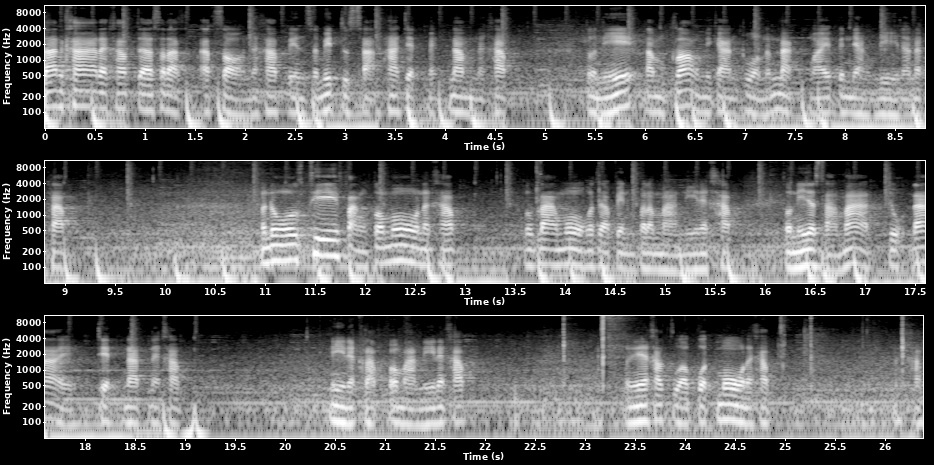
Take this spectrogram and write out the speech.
ด้านข้างนะครับจะสลักอักษรนะครับเป็นสมิธจุด357แมกนัมนะครับ ตัวนี้ลำกล้องมีการถ่วงน้ำหนักไว้เป็นอย่างดีแล้วนะครับ มาดูที่ฝั่งตัวโม่นะครับรูปร่างโม่ก็จะเป็นประมาณนี้นะครับ ตัวนี้จะสามารถจุได้ 7 นัดนะครับ นี่นะครับประมาณนี้นะครับ ตัวนี้นะครับตัวปลดโม่นะครับนะครับ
